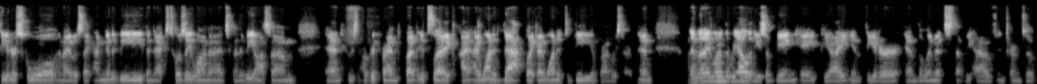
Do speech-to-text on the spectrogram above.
theater school and I was like, I'm going to be the next Jose Llana. It's going to be awesome. And who's our good friend. But it's like, I, I wanted that. Like, I wanted to be a Broadway star. And, and then I learned the realities of being a PI in theater and the limits that we have in terms of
